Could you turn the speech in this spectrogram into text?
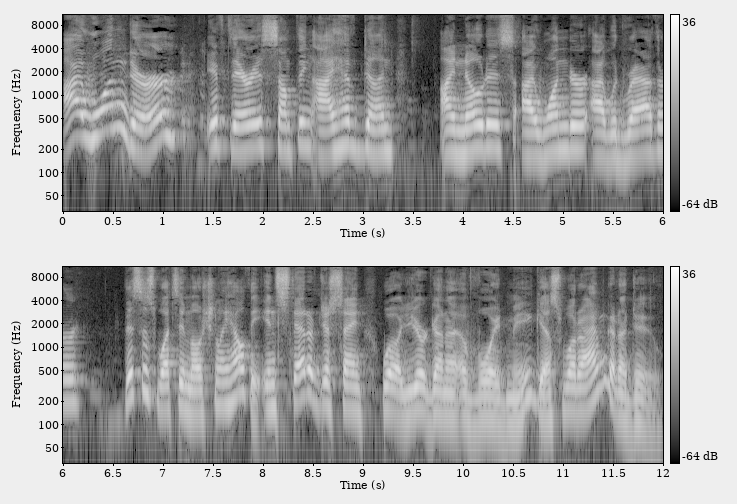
I wonder if there is something I have done. I notice, I wonder, I would rather. This is what's emotionally healthy. Instead of just saying, well, you're going to avoid me, guess what I'm going to do?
